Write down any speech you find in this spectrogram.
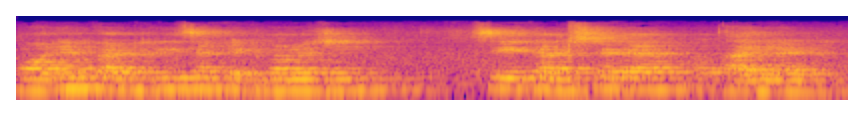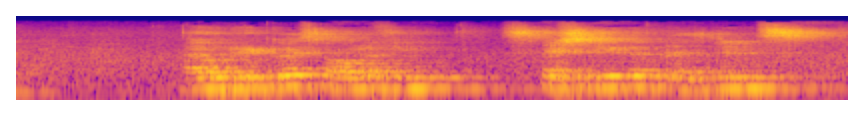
modern countries and technology, say Amsterdam or Thailand. I would request all of you, especially the presidents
